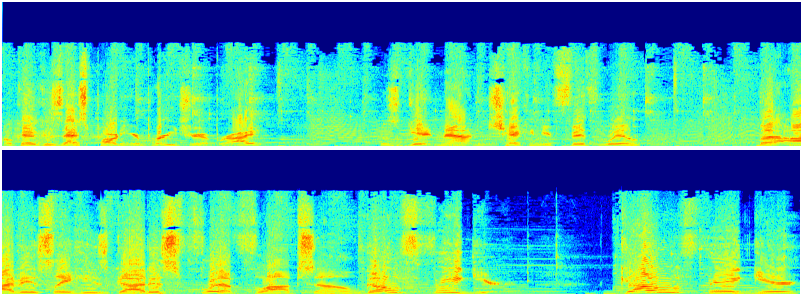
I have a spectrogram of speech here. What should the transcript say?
Okay, because that's part of your pre-trip, right? Was getting out and checking your fifth wheel. But obviously, he's got his flip-flops on. Go figure. Go figure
